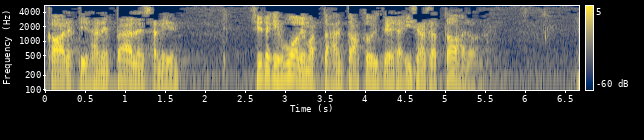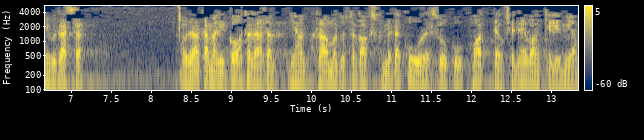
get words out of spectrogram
kaadettiin hänen päällensä, niin siitäkin huolimatta hän tahtoi tehdä isänsä tahdon. Niin kuin tässä otetaan tämäkin kohta täältä ihan raamatusta 26. luku Matteuksen evankeliumia.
